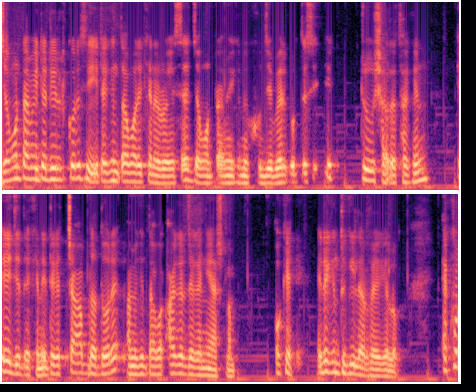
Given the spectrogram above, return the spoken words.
যেমনটা আমি এটা ডিলিট করেছি, এটা কিন্তু আমার এখানে রয়েছে। যেমনটা আমি এখানে খুঁজে বের করতেছি, একটু সাথে থাকেন। এই যে দেখেন, এটাকে চাপ দা ধরে আমি কিন্তু আবার আগের জায়গায় নিয়ে আসলাম। ওকে এটা কিন্তু ক্লিয়ার হয়ে গেল। এখন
